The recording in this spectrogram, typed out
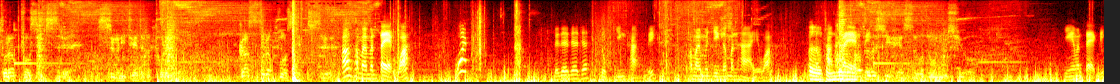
トラップを設置するすぐにデータが取れるガストラップを設置する เอ้าทำไมมันแตกวะ what เดี๋ยวเดี๋ยวเดี๋ยวเดี๋ยวดุกยิงถังดิทำไมมันยิงแล้วมันหายวะ เออผม แต ยิง ก 新しい変数を導入しよう ยิงให้มันแตกดิ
